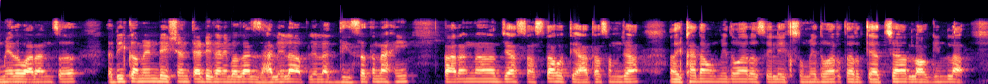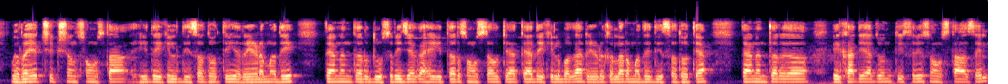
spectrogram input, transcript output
उमेदवारांचं रिकमेंडेशन त्या ठिकाणी बघा झालेलं आपल्याला दिसत नाही. कारण ज्या संस्था होत्या आता समजा एखादा उमेदवार असेल एक्स उमेदवार तर त्याच्या लॉग इनला रयत शिक्षण संस्था ही देखील दिसत होती रेडमध्ये. त्यानंतर दुसरी ज्या काही इतर संस्था होत्या त्या देखील बघा रेड कलरमध्ये दिसत होत्या. त्यानंतर एखादी अजून तिसरी संस्था असेल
